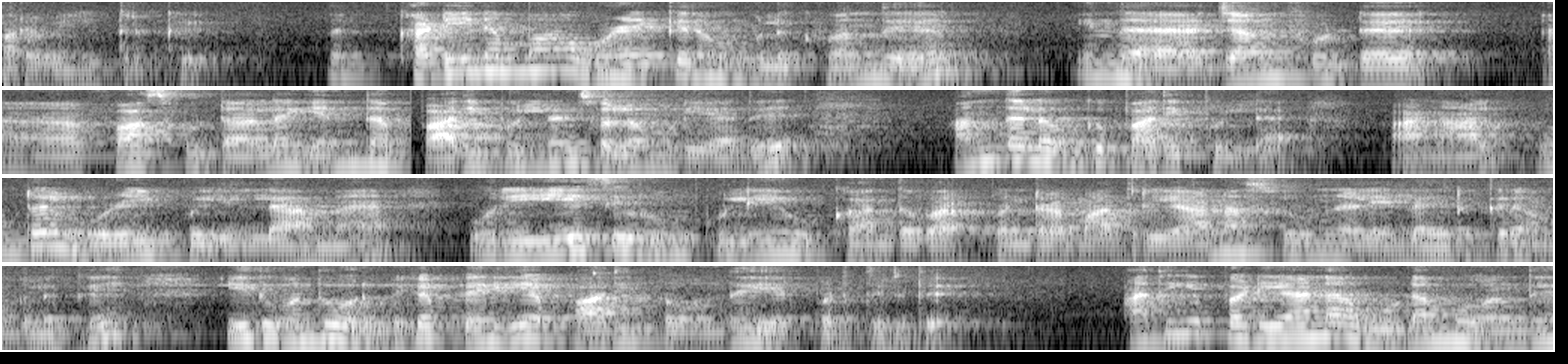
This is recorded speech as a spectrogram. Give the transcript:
பரவிக்கிட்டு இருக்குது கடினமாக உழைக்கிறவங்களுக்கு வந்து இந்த ஜங்க் ஃபுட்டு ஃபாஸ்ட் ஃபுட்டால் எந்த பாதிப்பு இல்லைன்னு சொல்ல முடியாது. அந்தளவுக்கு பாதிப்பு இல்லை. ஆனால் உடல் உழைப்பு இல்லாமல் ஒரு ஏசி ரூம்குள்ளேயே உட்காந்து ஒர்க் பண்ணுற மாதிரியான சூழ்நிலையில் இருக்கிறவங்களுக்கு இது வந்து ஒரு மிகப்பெரிய பாதிப்பை வந்து ஏற்படுத்திடுது. அதிகப்படியான உடம்பு வந்து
